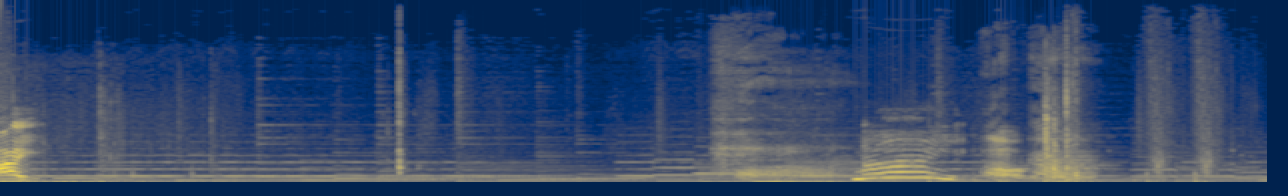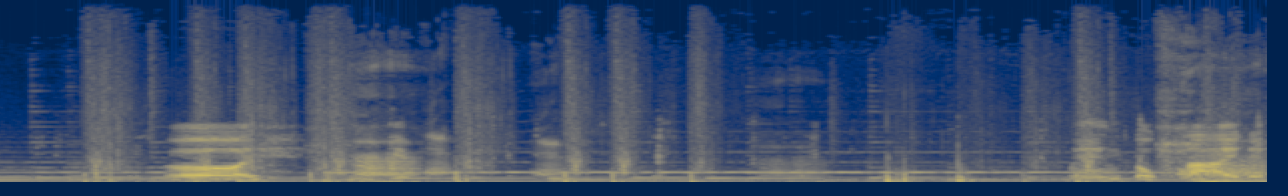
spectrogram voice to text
าย ไม่โอเคเอ้ยเก็บแม่งตกตายเลย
